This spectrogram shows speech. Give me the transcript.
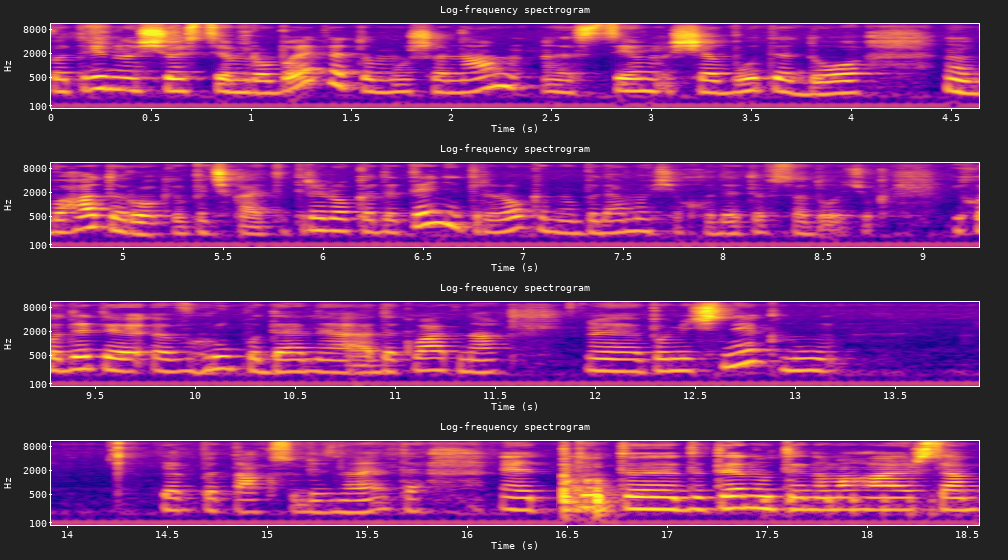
Потрібно щось з цим робити, тому що нам е, з цим ще буде до ну, багато років. Почекайте, три роки дитині, три роки ми будемо ще ходити в садочок. І ходити е, в групу, де неадекватна е, помічник, ну. Як би так собі, знаєте. Тут дитину ти намагаєшся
